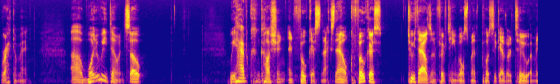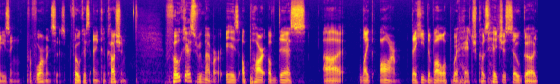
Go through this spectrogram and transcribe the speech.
recommend. Uh, what are we doing? So we have concussion and focus next. Now, focus 2015 Will Smith puts together two amazing performances, focus and concussion. Focus, remember, is a part of this uh, like arm that he developed with Hitch because Hitch is so good.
